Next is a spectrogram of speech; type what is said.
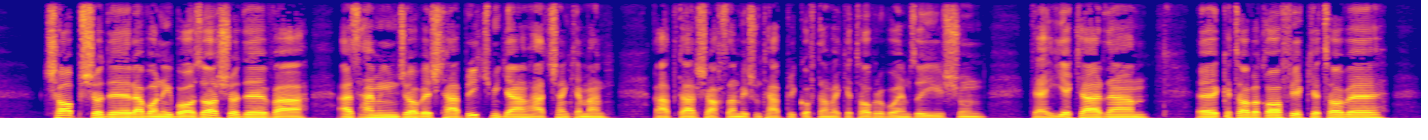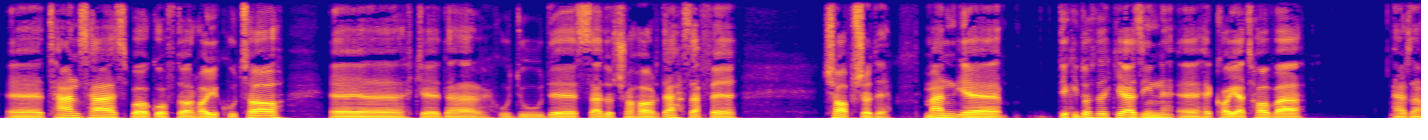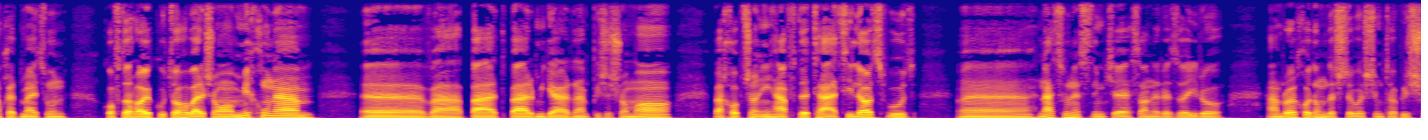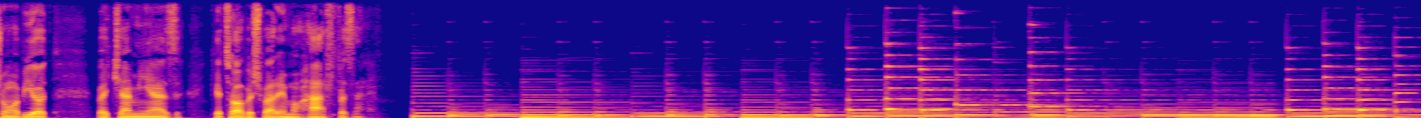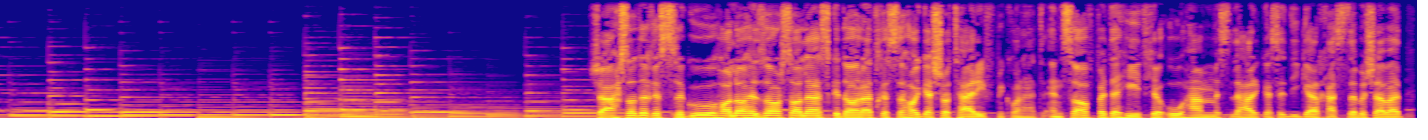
چاپ شده روانه بازار شده و از همین جا بهش تبریک میگم. هرچند که من قبلتر شخصا بهشون تبریک گفتم و کتاب رو با امضای ایشون تهیه کردم. کتاب قاف یک کتاب تنز هست با گفتارهای کوتاه که در حدود 114 صفحه چاپ شده. من یکی دو تا که از این حکایت ها و ارزم خدمتون گفتارهای کوتاه برای شما می‌خونم و بعد بر میگردم پیش شما. و خب چون این هفته تعطیلات بود نتونستیم که احسان رضایی رو همراه خودمون داشته باشیم تا پیش شما بیاد و کمی از کتابش برای ما حرف بزنه. شهرزاد قصه گو حالا هزار سال است که دارد قصه هایش را تعریف می کند انصاف بدهید که او هم مثل هر کس دیگر خسته بشود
